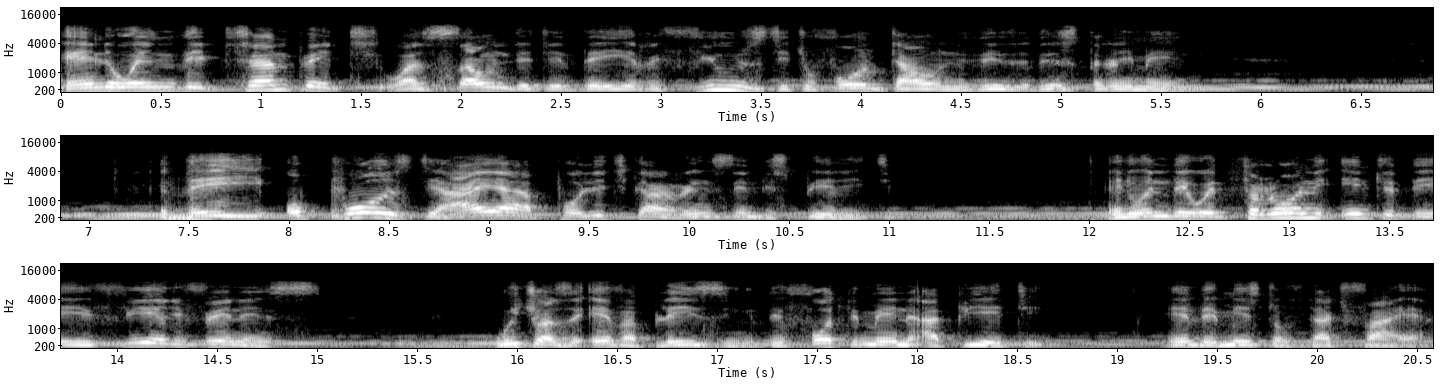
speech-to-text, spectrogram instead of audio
and when the trumpet was sounded, they refused to fall down, these, these three men. They opposed the higher political ranks in the spirit. And when they were thrown into the fiery furnace, which was ever blazing, the fourth man appeared in the midst of that fire.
